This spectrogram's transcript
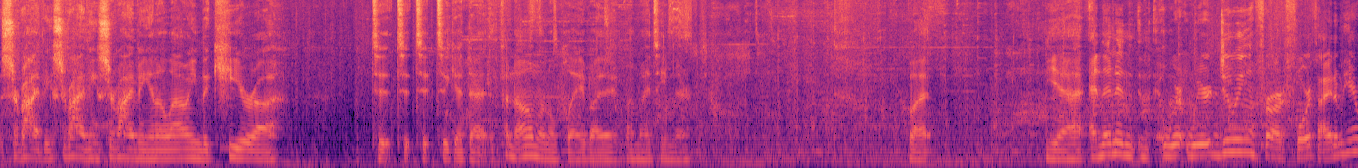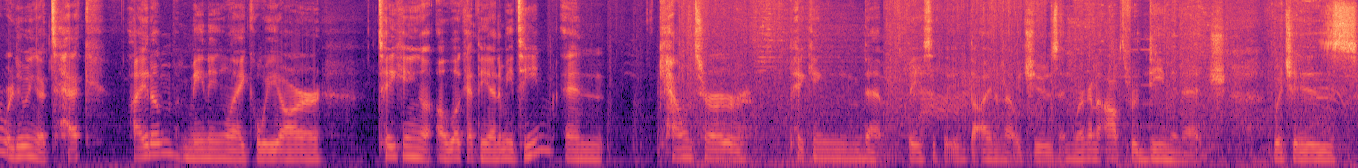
surviving, surviving, surviving, and allowing the Kira to to, to, to get that phenomenal play by by my team there. But yeah, and then in we're we're doing for our fourth item here, we're doing a tech item, meaning like we are taking a look at the enemy team and counter picking them basically the item that we choose and we're going to opt for demon edge which is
